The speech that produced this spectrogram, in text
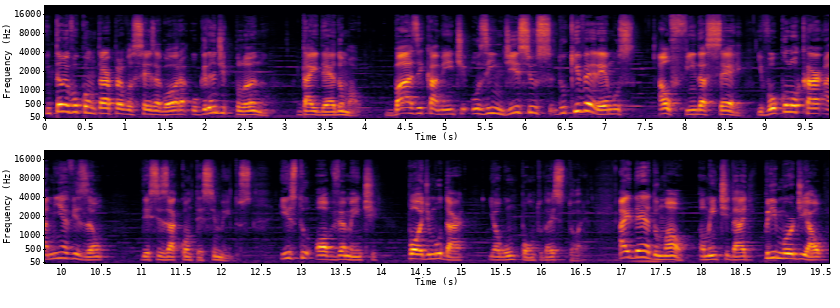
Então eu vou contar para vocês agora o grande plano da ideia do mal. Basicamente os indícios do que veremos ao fim da série. E vou colocar a minha visão desses acontecimentos. Isto obviamente pode mudar em algum ponto da história. A ideia do mal é uma entidade primordial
